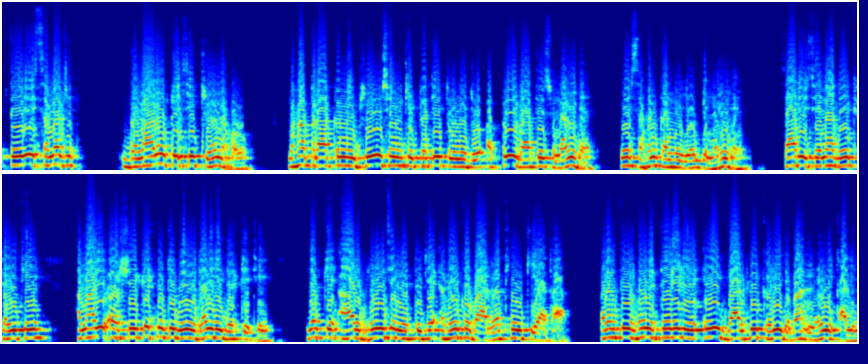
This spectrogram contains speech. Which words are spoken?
तेरी समझ गवारों की सी क्यों न हो? महापराक्रमी भीमसेन के प्रति तूने जो अप्रिय बातें सुनाई है वे सहन करने योग्य नहीं है। सारी सेना देख रही थी हमारी और श्री कृष्ण की भी उधर ही दृष्टि थी जबकि आज भीमसेन ने तुझे अनेकों बार रथहीन किया था परंतु उन्होंने तेरे लिए एक बार भी कड़ी जबान नहीं निकाली।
